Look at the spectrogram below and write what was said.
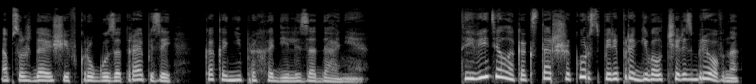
обсуждающей в кругу за трапезой, как они проходили задание. «Ты видела, как старший курс перепрыгивал через бревна?»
